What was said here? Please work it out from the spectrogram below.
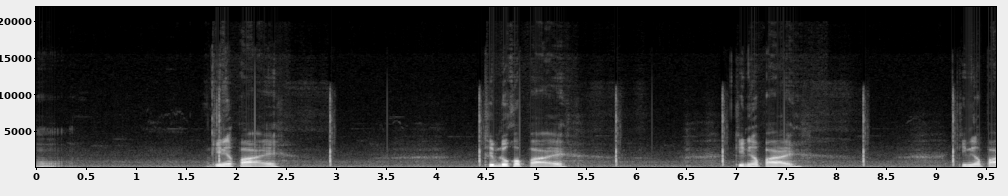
อืม กินเข้าไป ทิมลุกเข้าไป กินเข้าไป กินเข้าไป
